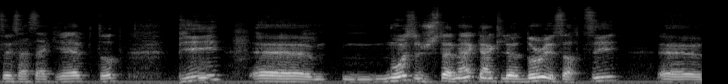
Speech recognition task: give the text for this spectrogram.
ça sacrait pis tout. Puis, moi, justement, quand le 2 est sorti, euh,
